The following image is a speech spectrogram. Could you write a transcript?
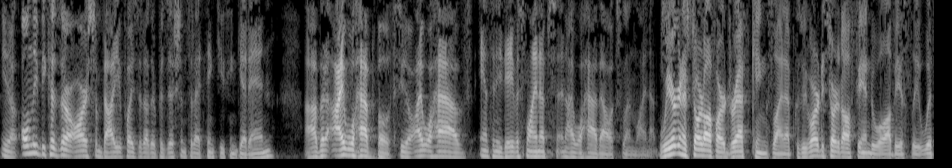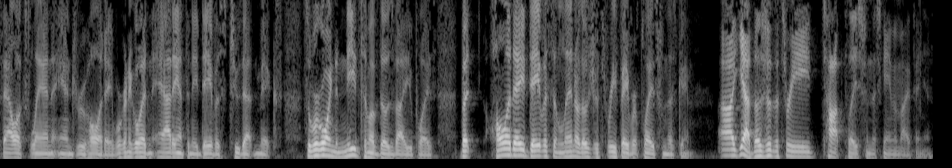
you know, only because there are some value plays at other positions that I think you can get in. Uh, but I will have both. So, you know, I will have Anthony Davis lineups and I will have Alex Len lineups. We are going to start off our DraftKings lineup because we've already started off FanDuel, obviously, with Alex Len and Jrue Holiday. We're going to go ahead and add Anthony Davis to that mix. So we're going to need some of those value plays. But Holiday, Davis, and Len, are those your three favorite plays from this game? Uh, yeah, those are the three top plays from this game, in my opinion.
